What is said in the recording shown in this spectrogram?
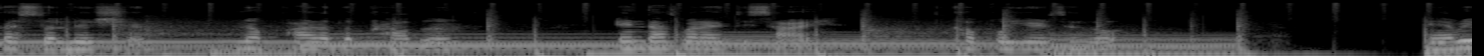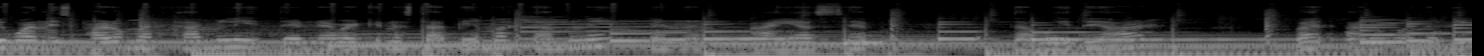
the solution, not part of the problem. And that's what I decided a couple years ago. Everyone is part of my family. They're never gonna stop being my family, and I accept the way they are. But I don't want to be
